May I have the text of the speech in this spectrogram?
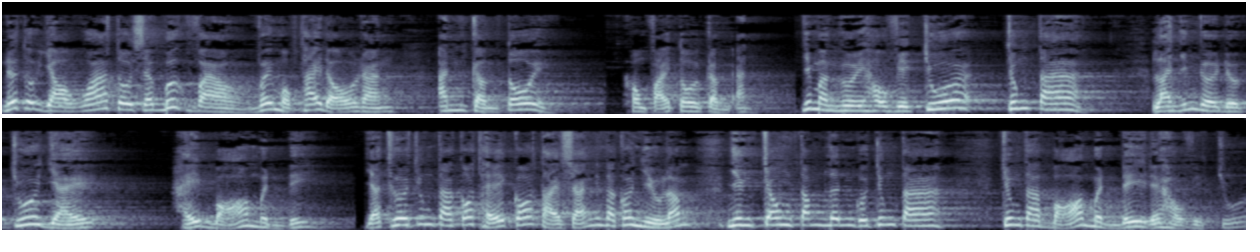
Nếu tôi giàu quá, tôi sẽ bước vào với một thái độ rằng anh cần tôi, không phải tôi cần anh. Nhưng mà người hầu việc chúa, chúng ta là những người được chúa dạy, hãy bỏ mình đi. Dạ thưa chúng ta có thể có tài sản chúng ta có nhiều lắm, nhưng trong tâm linh của chúng ta chúng ta bỏ mình đi để hầu việc chúa.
